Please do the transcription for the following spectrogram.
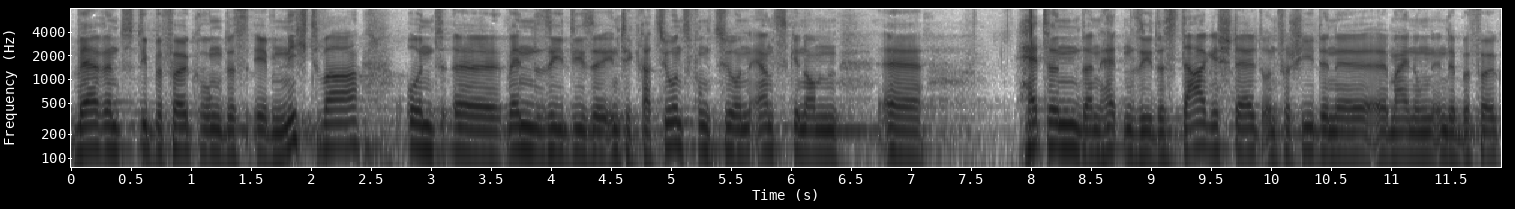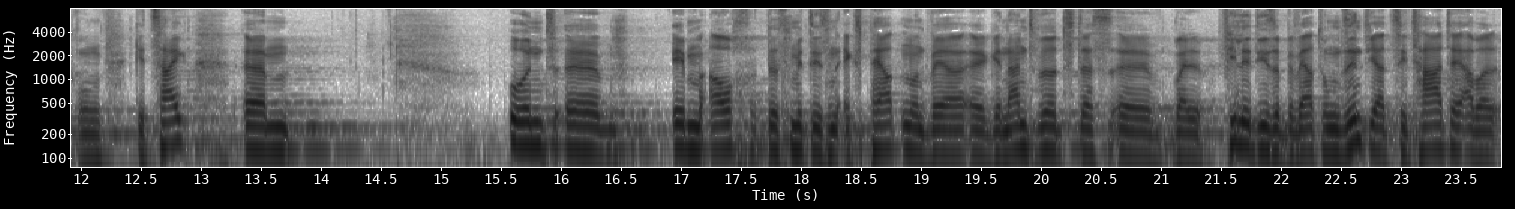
während die Bevölkerung das eben nicht war. Und äh, wenn sie diese Integrationsfunktion ernst genommen äh, hätten, dann hätten sie das dargestellt und verschiedene äh, Meinungen in der Bevölkerung gezeigt. Ähm, und ähm, eben auch das mit diesen Experten und wer äh, genannt wird, dass, äh, weil viele dieser Bewertungen sind ja Zitate, aber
